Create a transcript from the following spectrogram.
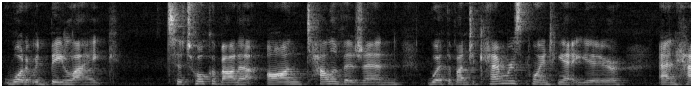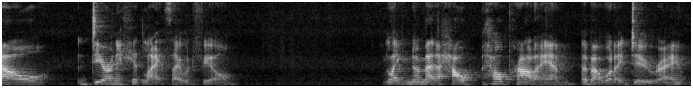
what it would be like to talk about it on television with a bunch of cameras pointing at you, and how deer in the headlights I would feel. Like, no matter how how proud I am about what I do, right?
